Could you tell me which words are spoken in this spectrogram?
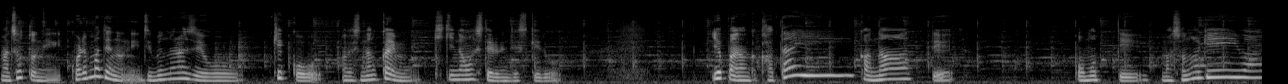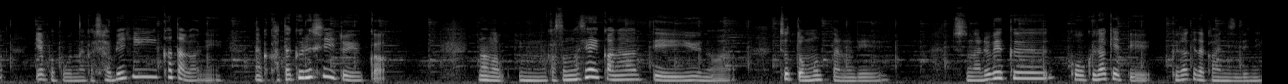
まあ、ちょっとねこれまでのね自分のラジオを結構私何回も聞き直してるんですけどやっぱなんか硬いかなって思って、まあ、その原因はやっぱこうなんか喋り方がねなんか堅苦しいというかなの、うん、なんかそのせいかなっていうのはちょっと思ったのでちょっとなるべくこう砕けて砕けた感じでね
